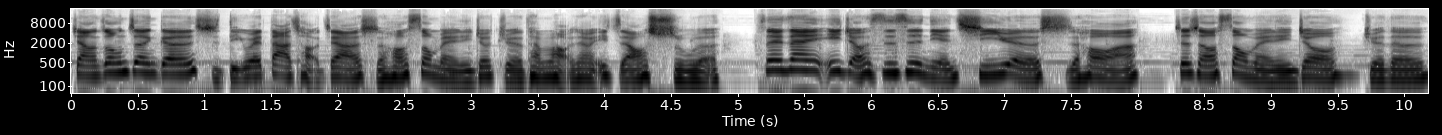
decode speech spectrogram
蒋中正跟史迪威大吵架的时候，宋美龄就觉得他们好像一直要输了，所以在一九四四年七月的时候啊，这时候宋美龄就觉得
